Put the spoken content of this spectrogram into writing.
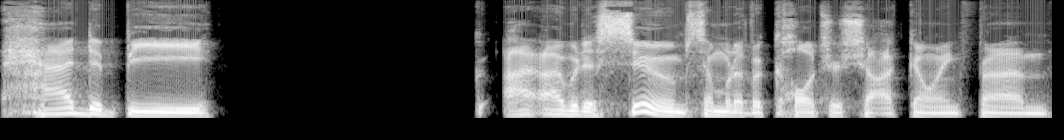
had to be I, I would assume somewhat of a culture shock going from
